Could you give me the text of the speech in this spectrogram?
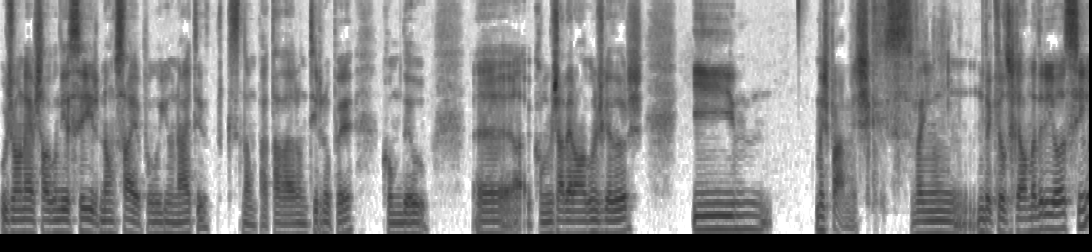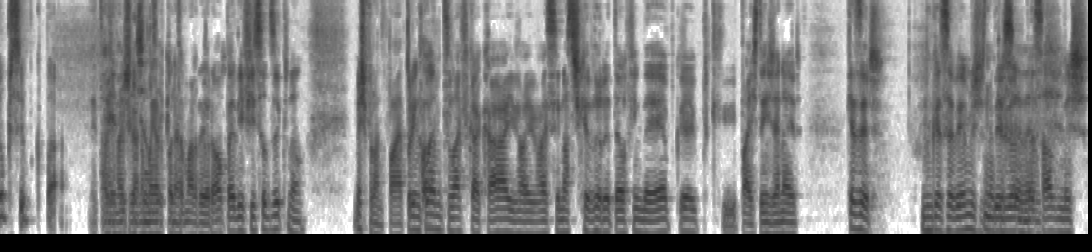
o João Neves, algum dia sair, não saia para o United, porque senão pá, está a dar um tiro no pé, como deu, eh, como já deram alguns jogadores. E, mas pá, mas que se vem um, um daqueles Real Madrid ou assim, eu percebo que pá, vai É vai jogar no maior patamar da Europa, é difícil dizer que não. Mas pronto, pá, por enquanto vai ficar cá e vai, vai ser nosso jogador até ao fim da época, porque pá, isto é em janeiro. Quer dizer, nunca sabemos Nunca desde o ano passado, mas,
